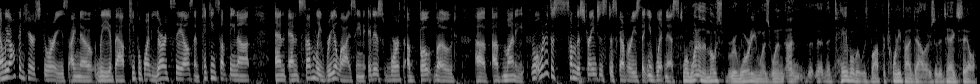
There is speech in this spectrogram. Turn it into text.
And we often hear stories, I know, Lee, about people going to yard sales and picking something up and, and suddenly realizing it is worth a boatload of, of money. What are the, some of the strangest discoveries that you've witnessed? Well, one of the most rewarding was when on the, the, the table that was bought for $25 at a tag sale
